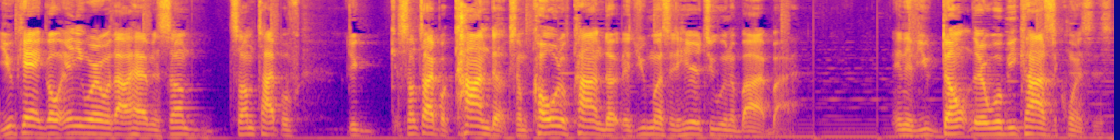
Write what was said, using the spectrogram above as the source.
You can't go anywhere without having some some type of some type of conduct, some code of conduct that you must adhere to and abide by. And if you don't, there will be consequences.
